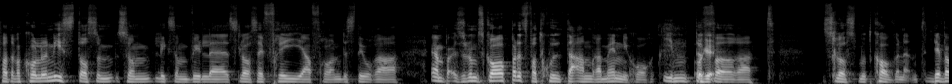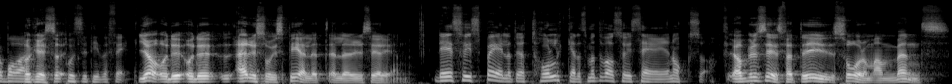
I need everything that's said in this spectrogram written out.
För att det var kolonister som, som liksom ville slå sig fria från det stora Empire. Så de skapades för att skjuta andra människor, inte Okej. för att slåss mot Covenant. Det var bara Okej, en så- positiv effekt. Ja, och, det, och det, är det så i spelet eller i serien? Det är så i spelet och jag tolkade det som att det var så i serien också. Ja, precis, för att det är ju så de används.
